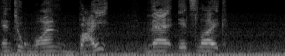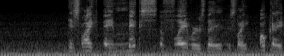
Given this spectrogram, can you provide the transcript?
into one bite. That it's like it's like a mix of flavors. That it's like okay,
